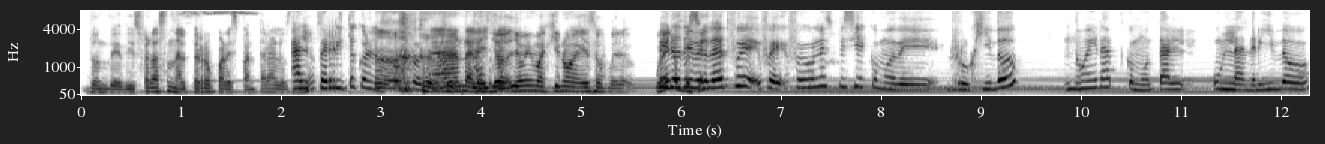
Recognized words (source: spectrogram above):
donde disfrazan al perro para espantar a los Al niños. perrito con los ojos. Ah, Ándale, Así. yo, yo me imagino eso, pero. bueno, Pero de pues sí. verdad fue, fue, fue una especie como de rugido. No era como tal un ladrido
